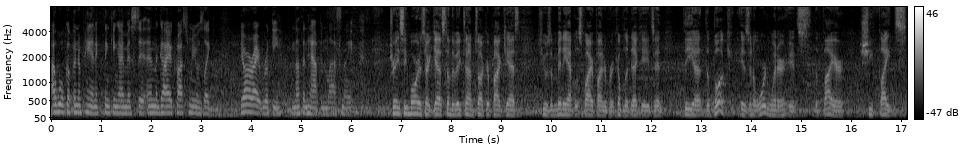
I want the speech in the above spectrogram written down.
I woke up in a panic thinking I missed it, and the guy across from me was like, you're all right, rookie. Nothing happened last night. Tracy Moore is our guest on the Big Time Talker podcast. She was a Minneapolis firefighter for a couple of decades, and the uh, the book is an award winner. It's The Fire She Fights.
